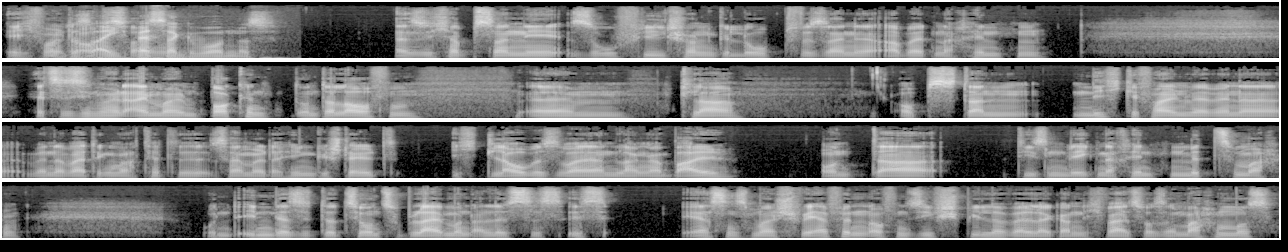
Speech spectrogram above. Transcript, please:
Ich Und wollte das auch eigentlich sagen, besser geworden ist. Also ich habe Sané so viel schon gelobt für seine Arbeit nach hinten. Jetzt ist ihm halt einmal ein Bock unterlaufen. Ähm, klar, ob es dann nicht gefallen wäre, wenn er, wenn er weitergemacht hätte, sei mal dahingestellt. Ich glaube, es war ja ein langer Ball und da diesen Weg nach hinten mitzumachen und in der Situation zu bleiben und alles, das ist erstens mal schwer für einen Offensivspieler, weil er gar nicht weiß, was er machen muss.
